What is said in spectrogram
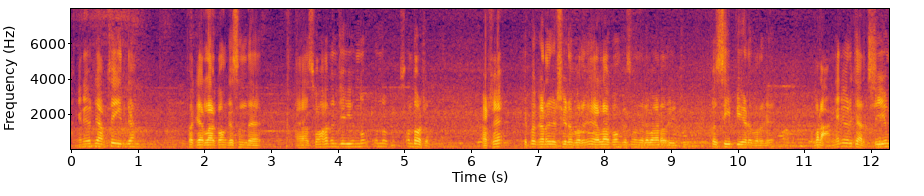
അങ്ങനെ ഒരു ചർച്ചയില്ല. ഇപ്പോൾ കേരള കോൺഗ്രസിന്റെ സ്വാഗതം ചെയ്യുന്നു എന്ന് സന്തോഷം. പക്ഷേ ഇപ്പോൾ ഘടകകക്ഷിയുടെ പുറകെ കേരള കോൺഗ്രസിന്റെ നിലപാട് അറിയിച്ചു. ഇപ്പോൾ സി പി ഐയുടെ പുറകെ. അപ്പോൾ അങ്ങനെ ഒരു ചർച്ചയും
